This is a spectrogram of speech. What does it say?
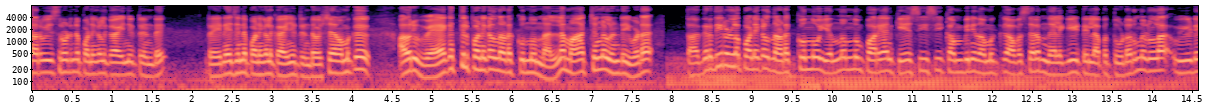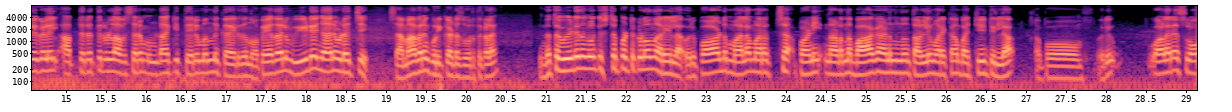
സർവീസ് റോഡിന്റെ പണികൾ കഴിഞ്ഞിട്ടുണ്ട്. ഡ്രെയിനേജിന്റെ പണികൾ കഴിഞ്ഞിട്ടുണ്ട്. പക്ഷേ നമുക്ക് ആ ഒരു വേഗത്തിൽ പണികൾ നടക്കുന്നു. നല്ല മാറ്റങ്ങളുണ്ട്. ഇവിടെ തകൃതിയിലുള്ള പണികൾ നടക്കുന്നു എന്നൊന്നും പറയാൻ കെ സി സി കമ്പനി നമുക്ക് അവസരം നൽകിയിട്ടില്ല. അപ്പോൾ തുടർന്നുള്ള വീഡിയോകളിൽ അത്തരത്തിലുള്ള അവസരം ഉണ്ടാക്കി തരുമെന്ന് കരുതുന്നു. അപ്പോൾ ഏതായാലും വീഡിയോ ഞാനിവിടെ വെച്ച് സമാപനം കുറിക്കട്ടെ സുഹൃത്തുക്കളെ. ഇന്നത്തെ വീഡിയോ നിങ്ങൾക്ക് ഇഷ്ടപ്പെട്ടിക്കണമെന്ന് അറിയില്ല. ഒരുപാട് മലമറച്ച പണി നടന്ന ഭാഗമാണെന്നൊന്നും തള്ളി മറക്കാൻ പറ്റിയിട്ടില്ല. അപ്പോൾ ഒരു വളരെ സ്ലോ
